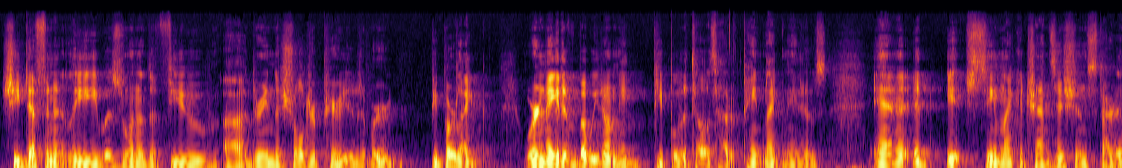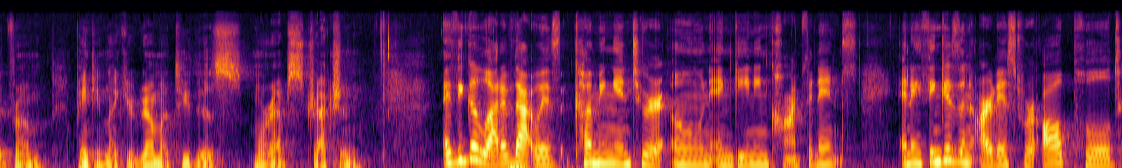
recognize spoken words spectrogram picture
she definitely was one of the few uh, during the Scholder period where people are like, we're native, but we don't need people to tell us how to paint like natives. And it, it seemed like a transition started from painting like your grandma to this more abstraction. I think a lot of that was coming into her own and gaining confidence. And I think as an artist, we're all pulled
